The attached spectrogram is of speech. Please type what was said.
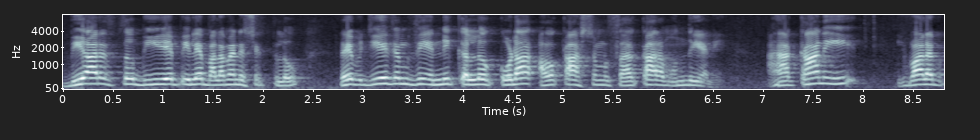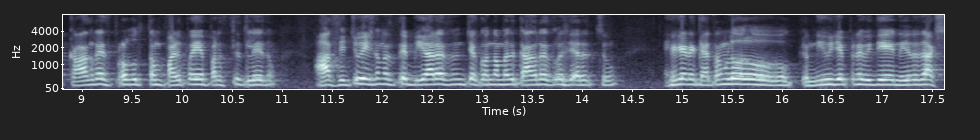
బీఆర్ఎస్ బీజేపీలే బలమైన శక్తులు. రేపు జిహెచ్ఎంసీ ఎన్నికల్లో కూడా అవకాశం సహకారం ఉంది అని. కానీ ఇవాళ కాంగ్రెస్ ప్రభుత్వం పడిపోయే పరిస్థితి లేదు. ఆ సిచ్యువేషన్ వస్తే బీఆర్ఎస్ నుంచే కొంతమంది కాంగ్రెస్లో చేరొచ్చు. ఎందుకంటే గతంలో నీవు చెప్పిన విధే నిరదాక్ష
